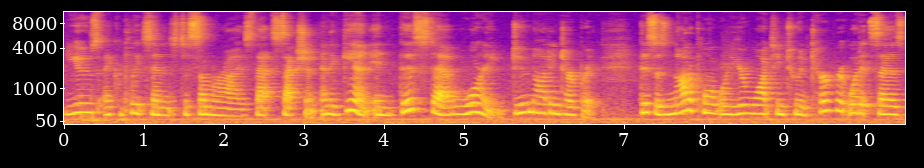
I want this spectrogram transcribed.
use a complete sentence to summarize that section. And again, in this step, warning, do not interpret. This is not a point where you're wanting to interpret what it says.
